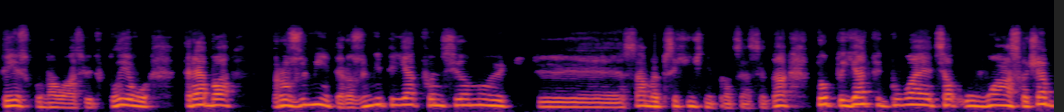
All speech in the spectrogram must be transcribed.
тиску на вас, від впливу, треба розуміти, розуміти, як функціонують е, саме психічні процеси, да? тобто як відбувається у вас, хоча б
